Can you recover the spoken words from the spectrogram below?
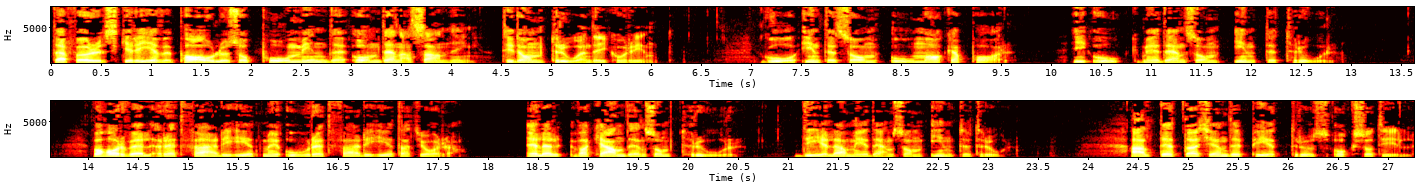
Därför skrev Paulus och påminde om denna sanning till de troende i Korint. Gå inte som omaka par i ok med den som inte tror. Vad har väl rättfärdighet med orättfärdighet att göra? Eller vad kan den som tror dela med den som inte tror? Allt detta kände Petrus också till.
